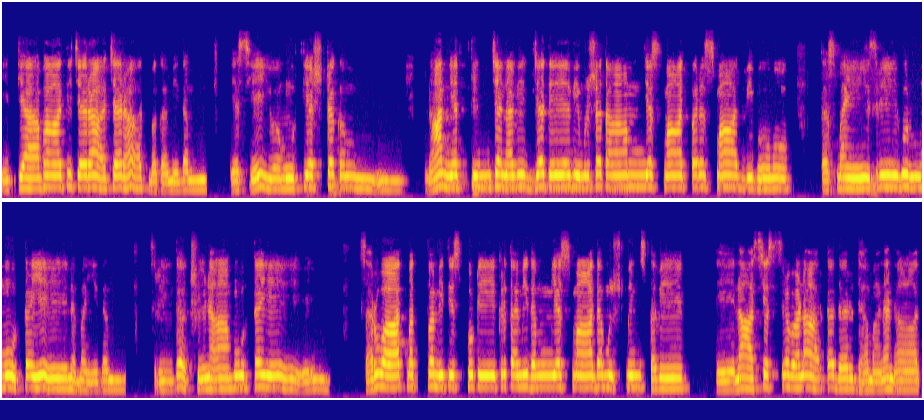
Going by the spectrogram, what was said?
इत्याभाति चराचरात्मकमिदं। यस्यैव मूर्त्यष्टकम् नान्यत् किंचन विद्यते विमृशतां यस्मात् परस्माद् विभो। तस्मै श्रीगुरुमूर्तये नम इदं श्रीदक्षिणामूर्तये। सर्वात्मत्वमिति स्फुटीकृतमिदं। यस्मादमुष्मिन् तेनास्य श्रवणार्थदर्धमननात्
